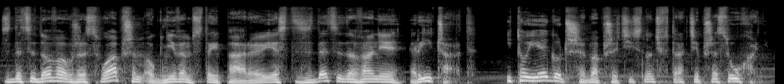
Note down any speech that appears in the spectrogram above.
zdecydował, że słabszym ogniwem z tej pary jest zdecydowanie Richard. I to jego trzeba przycisnąć w trakcie przesłuchań.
